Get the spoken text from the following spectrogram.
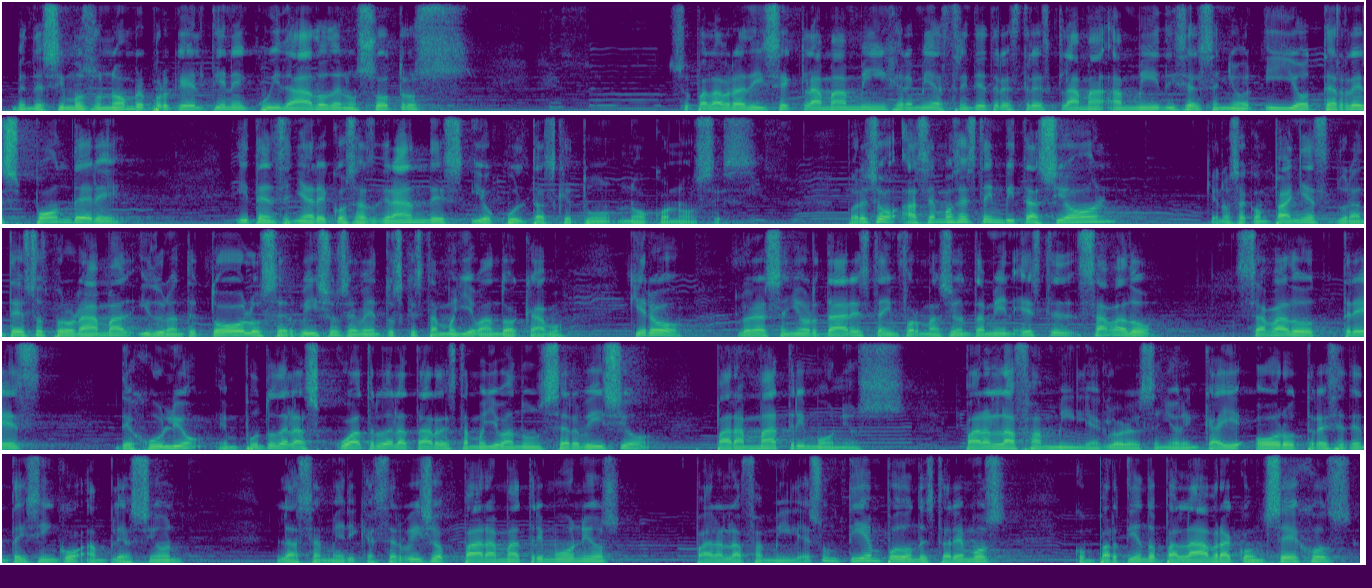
Bendecimos su nombre porque Él tiene cuidado de nosotros. Su palabra dice, clama a mí, Jeremías 33:3, clama a mí, dice el Señor, y yo te responderé y te enseñaré cosas grandes y ocultas que tú no conoces. Por eso hacemos esta invitación que nos acompañes durante estos programas y durante todos los servicios, eventos que estamos llevando a cabo. Quiero, gloria al Señor, dar esta información también. Este sábado, sábado 3 de julio, en punto de las 4 de la tarde, estamos llevando un servicio para matrimonios, para la familia, gloria al Señor, en calle Oro 375, ampliación Las Américas. Servicio para matrimonios para la familia. Es un tiempo donde estaremos compartiendo palabra, consejos,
